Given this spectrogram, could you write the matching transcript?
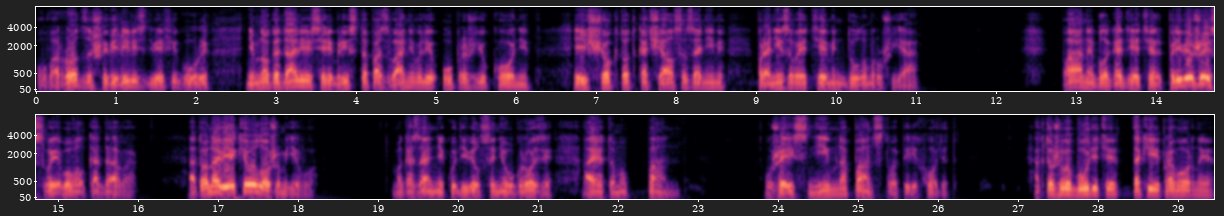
У ворот зашевелились две фигуры. Немного далее серебристо позванивали упряжью кони — и еще кто-то качался за ними, пронизывая темень дулом ружья. Паны, благодетель, привяжи своего волкодава, а то навеки уложим его. Магазинник удивился не угрозе, а этому пан. Уже и с ним на панство переходит. А кто же вы будете, такие проворные?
